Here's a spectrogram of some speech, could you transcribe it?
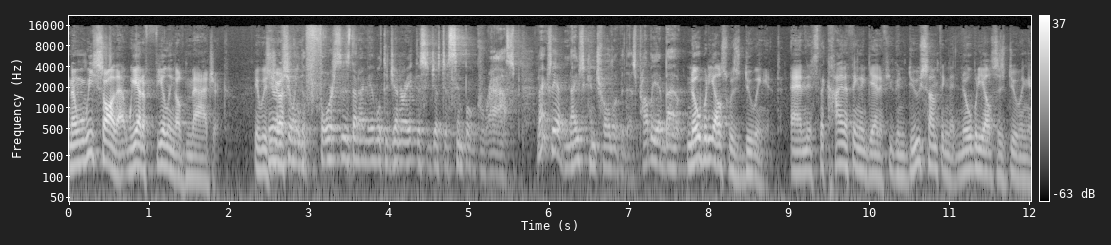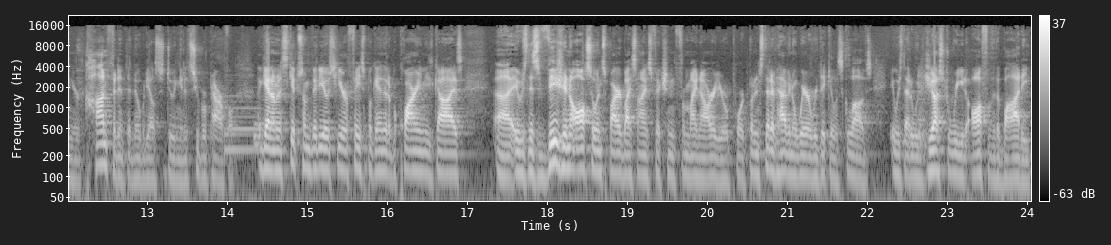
Now, when we saw that, we had a feeling of magic. It was Here just showing the forces that I'm able to generate. This is just a simple grasp. And I actually have nice control over this, probably about. nobody else was doing it. And it's the kind of thing, again, if you can do something that nobody else is doing and you're confident that nobody else is doing it, it's super powerful. Again, I'm going to skip some videos here. Facebook ended up acquiring these guys. Uh, it was this vision also inspired by science fiction from Minority Report, but instead of having to wear ridiculous gloves, it was that it would just read off of the body.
